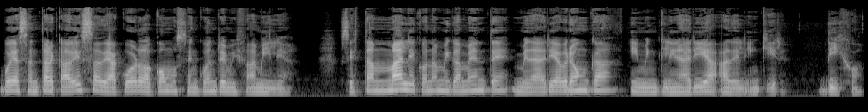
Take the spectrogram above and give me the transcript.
Voy a sentar cabeza de acuerdo a cómo se encuentre mi familia. Si están mal económicamente, me daría bronca y me inclinaría a delinquir, dijo.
